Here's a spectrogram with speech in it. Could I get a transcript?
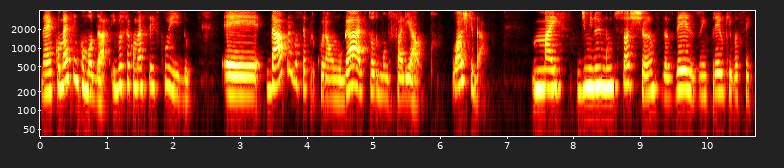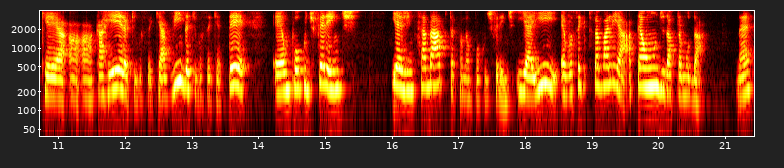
Né? Começa a incomodar. E você começa a ser excluído. É... Dá para você procurar um lugar que todo mundo fale alto. Lógico que dá mas diminui muito suas chances. Às vezes, o emprego que você quer, a, a, carreira que você quer, a vida que você quer ter é um pouco diferente. E a gente se adapta quando é um pouco diferente. E aí é você que precisa avaliar até onde dá para mudar, né?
